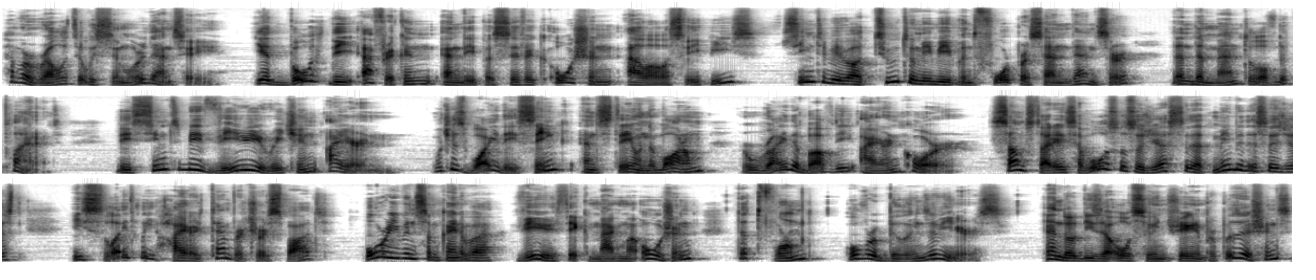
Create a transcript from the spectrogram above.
have a relatively similar density. Yet both the African and the Pacific Ocean LLSVPs seem to be about 2 to maybe even 4% denser than the mantle of the planet. They seem to be very rich in iron, which is why they sink and stay on the bottom right above the iron core. Some studies have also suggested that maybe this is just a slightly higher temperature spot, or even some kind of a very thick magma ocean that formed over billions of years. And though these are also intriguing propositions,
